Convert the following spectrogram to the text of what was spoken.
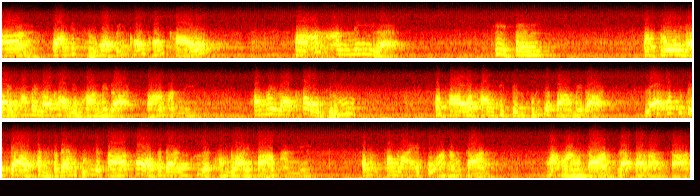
การความยึดถือว่าเป็นของของเขาสามอันนี้แหละ ที่เป็นศัตรูใหญ่ทำให้เราเข้านิพพานไม่ได้สามอันนี้ทำให้เราเข้าถึง สภาวธรรมที่เป็นสุญญตาไม่ได้ แล้วพระพุทธเจ้าท่านแสดงสุญญตาก็แสดงเพื่อทำลายสามอันนี้ทำทำลายไอตัวอาหารการมะมังการและปรังการ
